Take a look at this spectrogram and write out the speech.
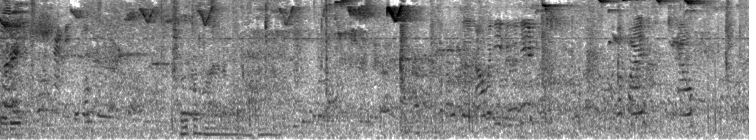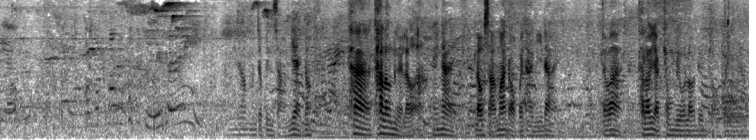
ดูดินี่ต้นไม้อะไรเนี่ยนี่ครับมันจะเป็นสามแยกเนาะ ถ้าถ้าเราเหนื่อยแล้วอะง่ายๆ เราสามารถออกไปทางนี้ได้ แต่ว่าถ้าเราอยากชมวิวเราเดินต่อไปนะครับ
